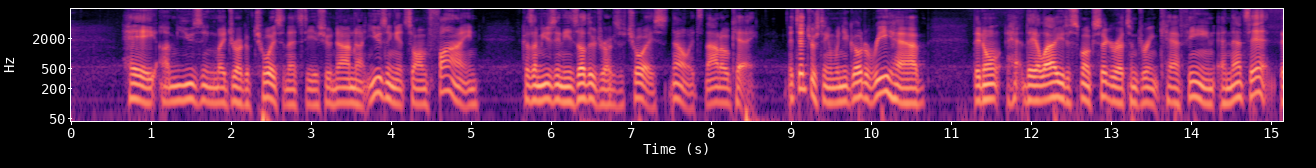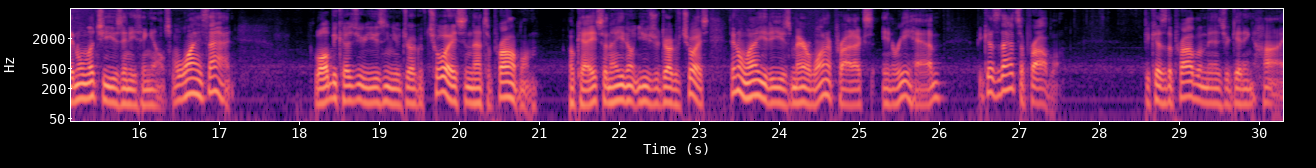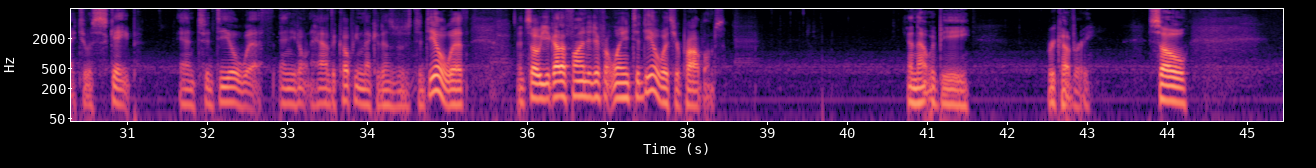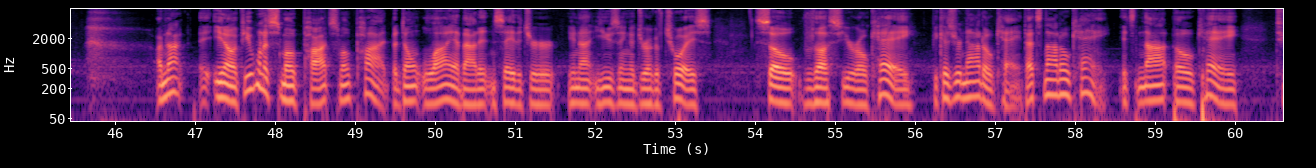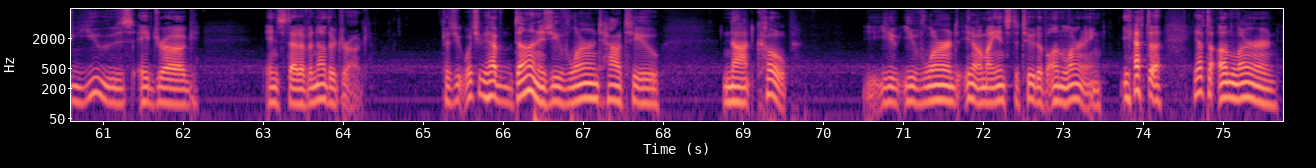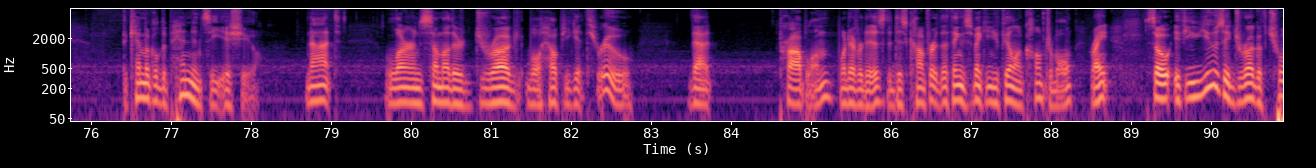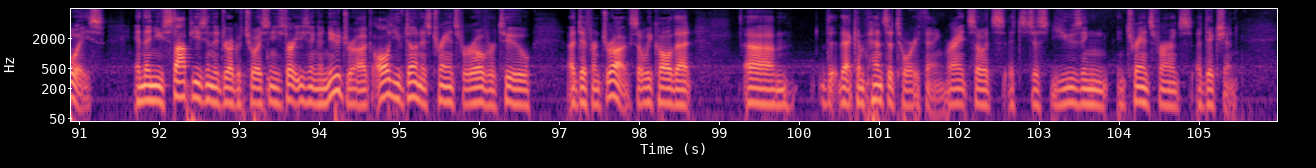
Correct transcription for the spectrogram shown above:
hey, I'm using my drug of choice and that's the issue. Now I'm not using it, so I'm fine because I'm using these other drugs of choice. No, it's not okay. It's interesting when you go to rehab they don't. Ha- they allow you to smoke cigarettes and drink caffeine, and that's it. They don't let you use anything else. Well, why is that? Well, because you're using your drug of choice, and that's a problem. Okay, so now you don't use your drug of choice. They don't allow you to use marijuana products in rehab because that's a problem. Because the problem is you're getting high to escape and to deal with, and you don't have the coping mechanisms to deal with. And so you got to find a different way to deal with your problems and that would be recovery. So I'm not you know, if you want to smoke pot, smoke pot, but don't lie about it and say that you're you're not using a drug of choice, so thus you're okay because you're not okay. That's not okay. It's not okay to use a drug instead of another drug. Because what you have done is you've learned how to not cope you you've learned you know my institute of unlearning you have to you have to unlearn the chemical dependency issue not learn some other drug will help you get through that problem whatever it is the discomfort the thing that's making you feel uncomfortable right? So if you use a drug of choice and then you stop using the drug of choice and you start using a new drug all you've done is transfer over to a different drug. So we call that um, th- that compensatory thing, right? So it's it's just using transference addiction,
